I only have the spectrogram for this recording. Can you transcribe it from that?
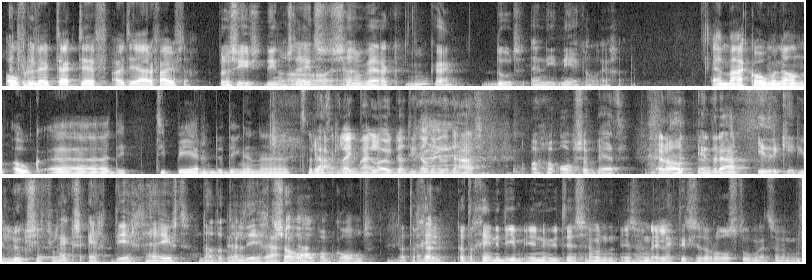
over een detective uit de jaren 50. Precies, die nog Oh, steeds ja. zijn werk Oké. doet en niet neer kan leggen. En maar komen dan ook eh, die typerende dingen eh, terug? Ja, het leek mij leuk dat hij dan inderdaad op zijn bed en dan inderdaad iedere keer die luxe flex echt dicht heeft. Dat het Ja, licht ja, zo ja. op hem komt. Dat, degene, dat degene die hem inhuurt in zo'n, in zo'n elektrische rolstoel met zo'n,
